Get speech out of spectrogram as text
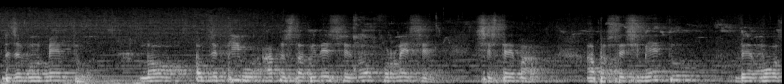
de desenvolvimento no objetivo a estabelecer no fornece sistema abastecimento bemos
